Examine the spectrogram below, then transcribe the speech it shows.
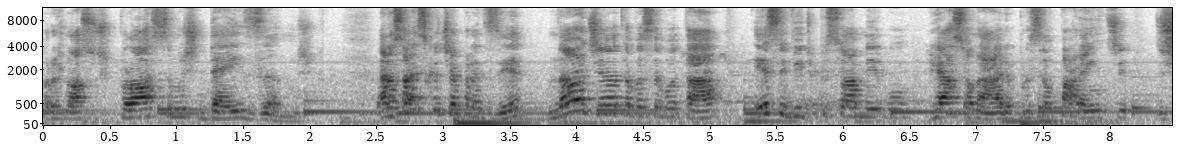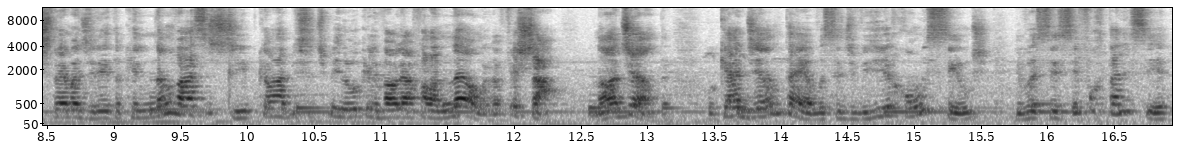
para os nossos próximos 10 anos. Era só isso que eu tinha pra dizer. Não adianta você botar esse vídeo pro seu amigo reacionário, pro seu parente de extrema direita, porque ele não vai assistir, porque é uma bicha de peruca, ele vai olhar e falar, não, ele vai fechar. Não adianta. O que adianta é você dividir com os seus e você se fortalecer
